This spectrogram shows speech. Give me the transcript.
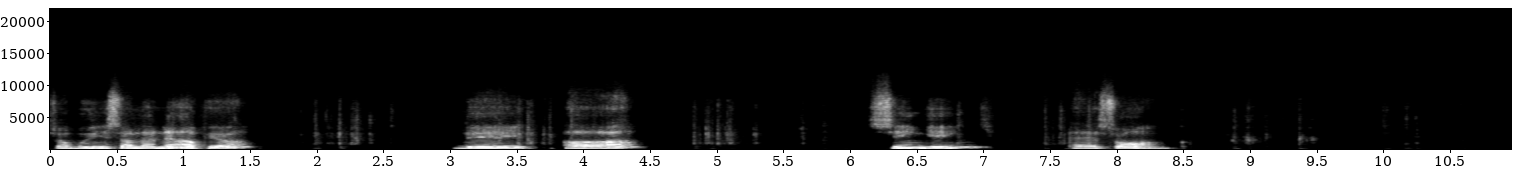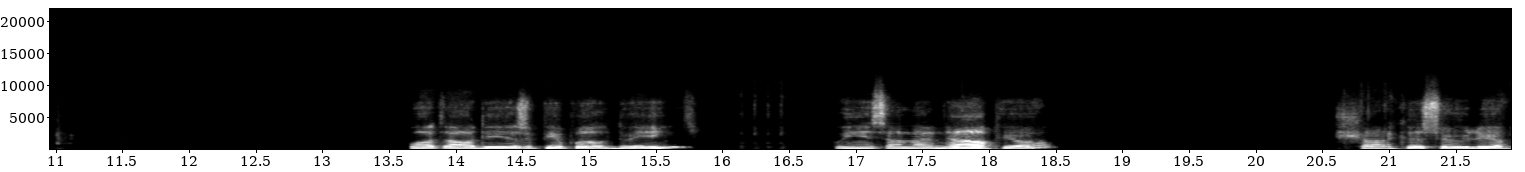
Sonra bu insanlar ne yapıyor? They are singing a song. What are these people doing? Bu insanlar ne yapıyor? Şarkı söylüyor.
